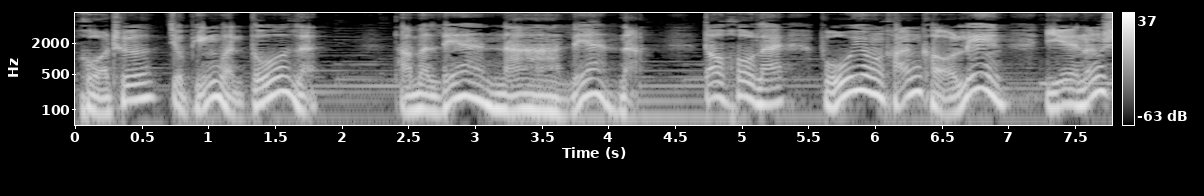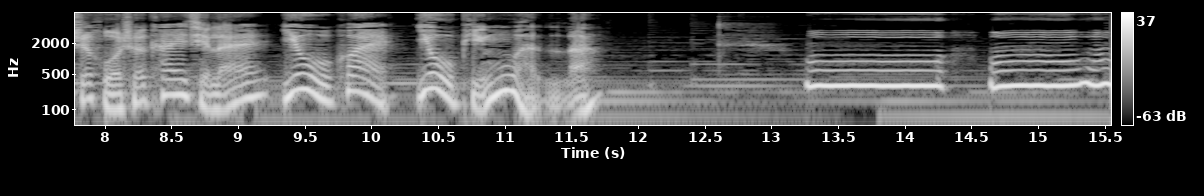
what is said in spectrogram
火车就平稳多了。他们练呐练呐，到后来不用喊口令，也能使火车开起来又快又平稳了。呜呜呜！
